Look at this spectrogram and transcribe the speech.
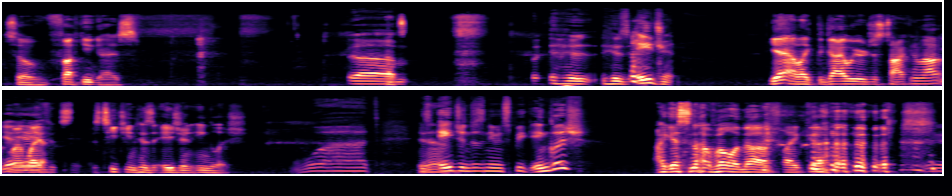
So fuck you guys. Um, his his agent. Yeah, like the guy we were just talking about. Yeah, my yeah, wife yeah. Is, is teaching his agent English. What? His Yeah. agent doesn't even speak English. I guess not well enough. Like uh, Dude. This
